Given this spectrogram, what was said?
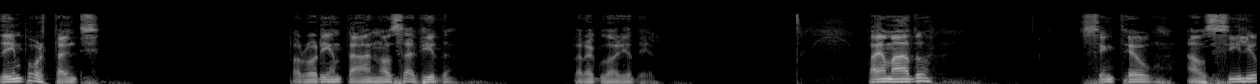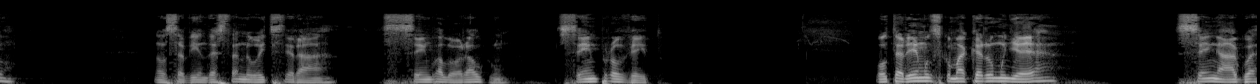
de importante para orientar a nossa vida para a glória dele. Pai amado, sem teu auxílio, nossa vinda esta noite será sem valor algum, sem proveito. Voltaremos como aquela mulher, sem água,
